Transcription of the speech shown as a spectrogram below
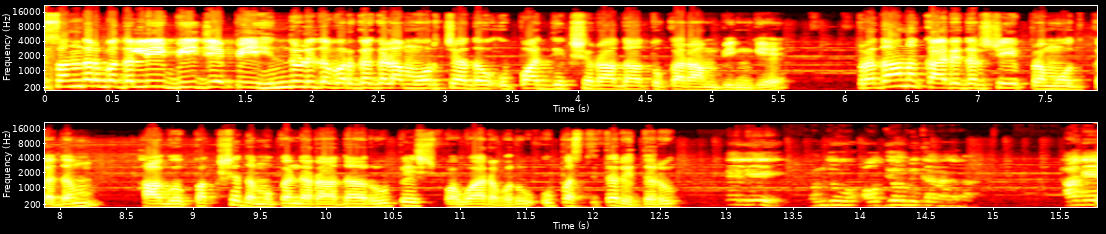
ಸಂದರ್ಭದಲ್ಲಿ ಬಿಜೆಪಿ ಹಿಂದುಳಿದ ವರ್ಗಗಳ ಮೋರ್ಚಾದ ಉಪಾಧ್ಯಕ್ಷರಾದ ತುಕಾರಾಂ ಬಿಂಗೆ, ಪ್ರಧಾನ ಕಾರ್ಯದರ್ಶಿ ಪ್ರಮೋದ್ ಕದಂ ಹಾಗೂ ಪಕ್ಷದ ಮುಖಂಡರಾದ ರೂಪೇಶ್ ಪವಾರ್ ಅವರು ಉಪಸ್ಥಿತರಿದ್ದರು. ಒಂದು ಔದ್ಯೋಗಿಕ ನಗರ. ಹಾಗೆ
